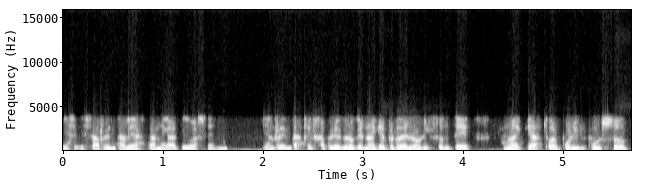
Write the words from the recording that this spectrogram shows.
esas rentabilidades tan negativas en, en renta fija. Pero yo creo que no hay que perder el horizonte, no hay que actuar por impulso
